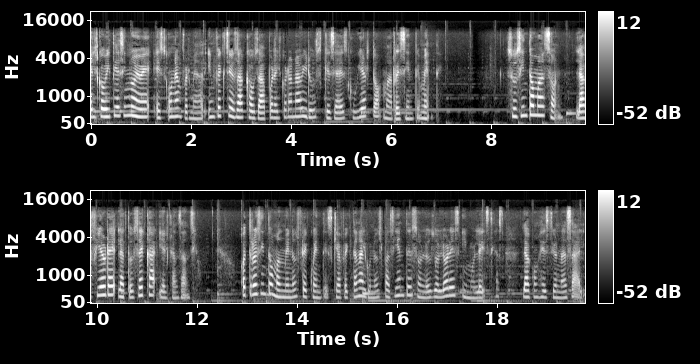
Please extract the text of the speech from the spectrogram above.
El COVID-19 es una enfermedad infecciosa causada por el coronavirus que se ha descubierto más recientemente. Sus síntomas son la fiebre, la tos seca y el cansancio. Otros síntomas menos frecuentes que afectan a algunos pacientes son los dolores y molestias, la congestión nasal,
